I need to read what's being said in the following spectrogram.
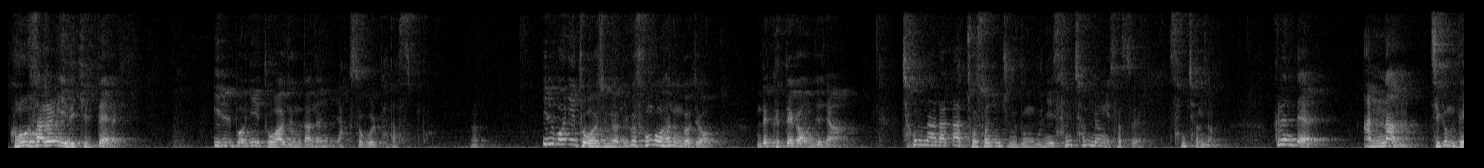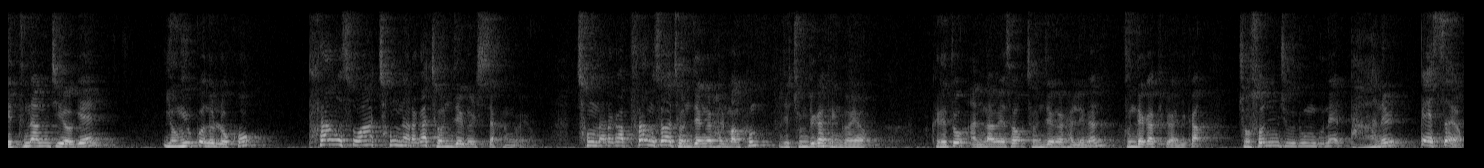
거사를 일으킬 때 일본이 도와준다는 약속을 받았습니다. 어? 일본이 도와주면 이거 성공하는 거죠. 근데 그때가 언제냐? 청나라가 조선 주둔군이 3천 명 있었어요. 3천 명. 그런데 안남, 지금 베트남 지역에 영유권을 놓고 프랑스와 청나라가 전쟁을 시작한 거예요. 청나라가 프랑스와 전쟁을 할 만큼 이제 준비가 된 거예요. 그래도 안남에서 전쟁을 하려면 군대가 필요하니까 조선 주둔군의 반을 뺐어요.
